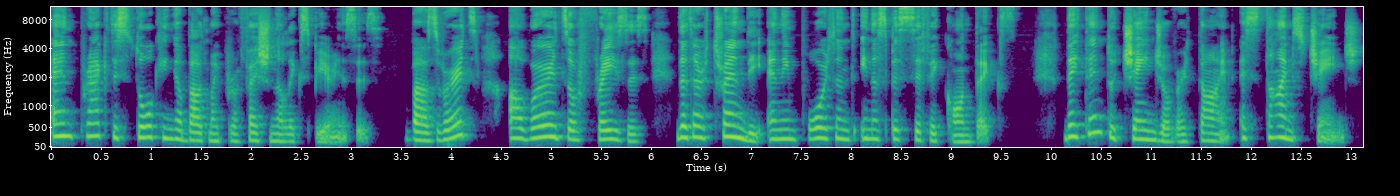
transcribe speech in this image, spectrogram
and practiced talking about my professional experiences. Buzzwords are words or phrases that are trendy and important in a specific context. They tend to change over time as times change.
